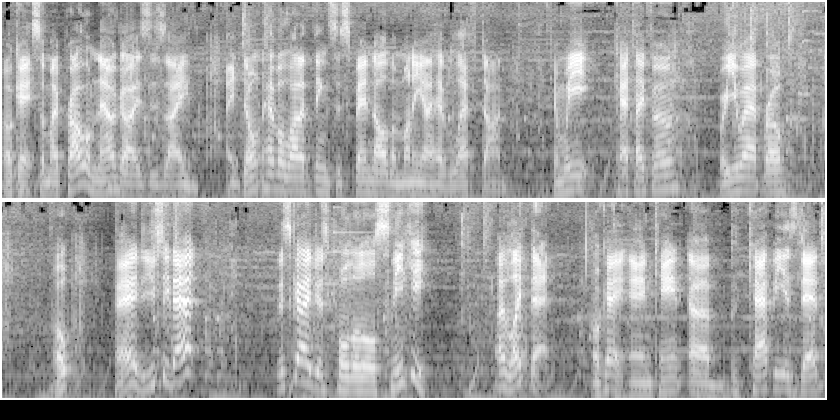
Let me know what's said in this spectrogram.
Okay, so my problem now, guys, is I, I don't have a lot of things to spend all the money I have left on. Can we... Cat Typhoon? Where you at, bro? Oh, hey, did you see that? This guy just pulled a little sneaky. I like that. Okay, and can uh, Cappy is dead.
